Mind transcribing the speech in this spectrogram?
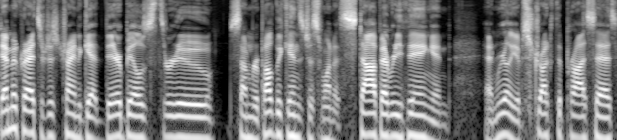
Democrats are just trying to get their bills through. Some Republicans just want to stop everything and and really obstruct the process.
